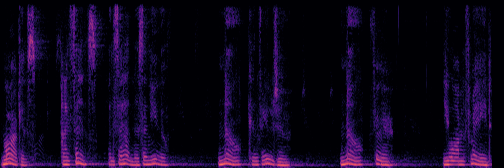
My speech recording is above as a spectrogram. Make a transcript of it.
Marcus, I sense the sadness in you. No confusion. No fear. You are afraid.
